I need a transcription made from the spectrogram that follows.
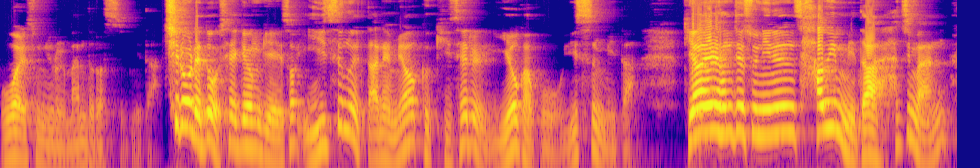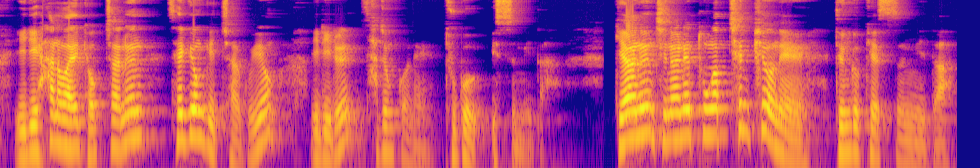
5할 승률을 만들었습니다. 7월에도 3경기에서 2승을 따내며 그 기세를 이어가고 있습니다. 기아의 현재 순위는 4위입니다. 하지만 1위 한화의 격차는 3경기 차고요. 1위를 사정권에 두고 있습니다. 기아는 지난해 통합 챔피언에 등극했습니다.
